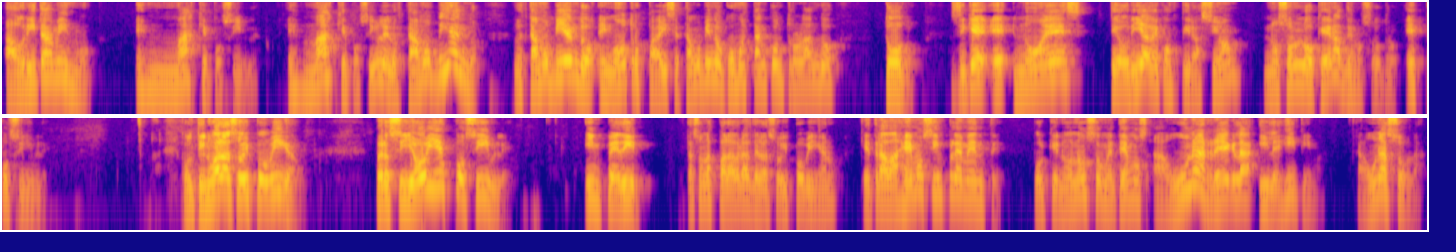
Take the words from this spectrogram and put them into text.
Ahorita mismo es más que posible. Es más que posible. Lo estamos viendo. Lo estamos viendo en otros países. Estamos viendo cómo están controlando todo. Así que eh, no es teoría de conspiración no son lo que eras de nosotros. Es posible. Continúa el arzobispo Vigan. Pero si hoy es posible impedir, estas son las palabras del arzobispo Vígano, que trabajemos simplemente porque no nos sometemos a una regla ilegítima, a una sola,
